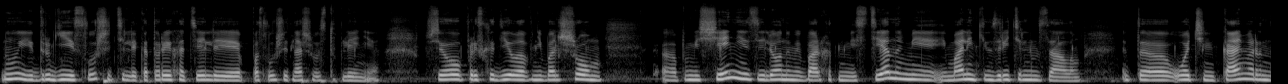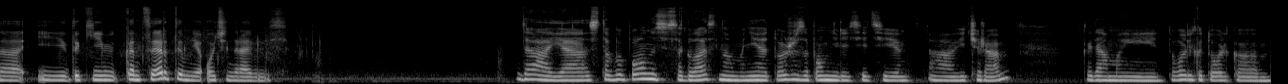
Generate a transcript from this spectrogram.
ну и другие слушатели, которые хотели послушать наши выступления. Все происходило в небольшом э, помещении с зелеными бархатными стенами и маленьким зрительным залом. Это очень камерно, и такие концерты мне очень нравились. Да, я с тобой полностью согласна. Мне тоже запомнились эти а, вечера, когда мы только-только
